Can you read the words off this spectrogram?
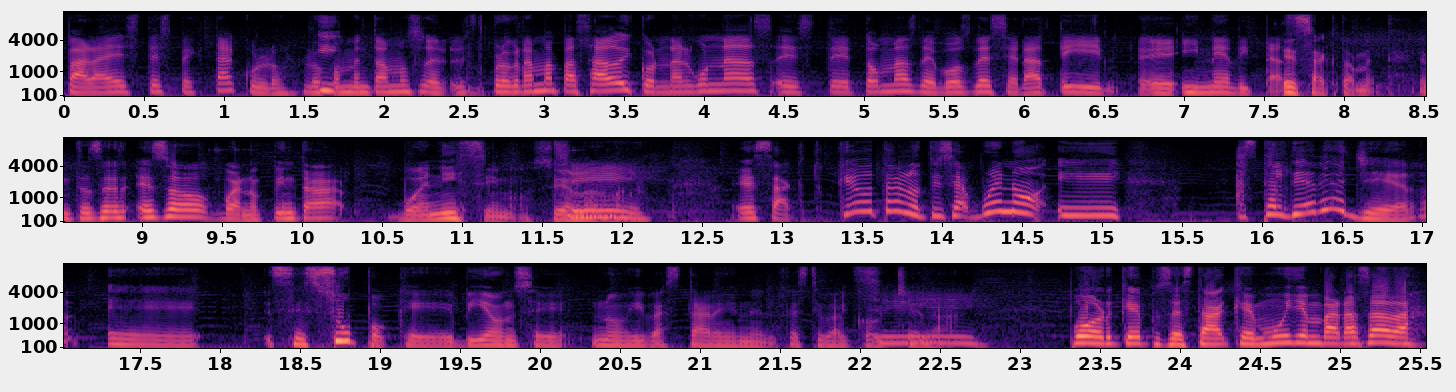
para este espectáculo. Lo Y- comentamos el, el programa pasado y con algunas este, tomas de voz de Cerati eh, inéditas. Exactamente. Entonces, eso, bueno, pinta buenísimo. ¿sí, Sí. Exacto. ¿Qué otra noticia? Bueno, eh, hasta el día de ayer eh, se supo que Beyoncé no iba a estar en el Festival Coachella Sí. Porque pues está que muy embarazada.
